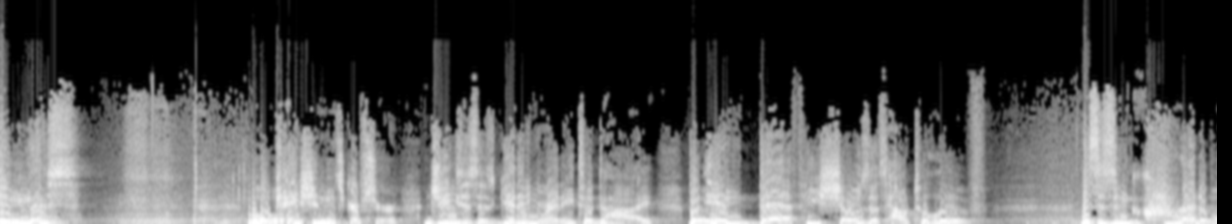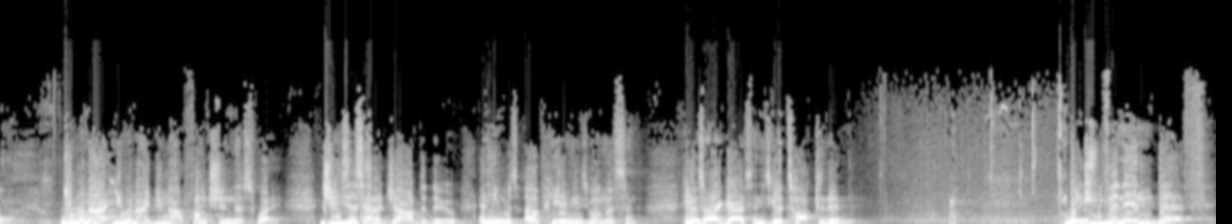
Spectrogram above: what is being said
in this location in Scripture, Jesus is getting ready to die, but in death, he shows us how to live. This is incredible. You and I, you and I do not function this way. Jesus had a job to do, and he was up here and he's going, listen. He goes, all right, guys, and he's going to talk to them. But even in death,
